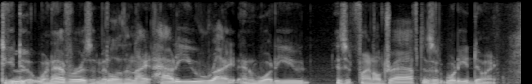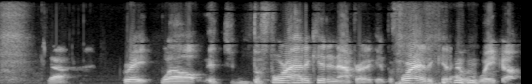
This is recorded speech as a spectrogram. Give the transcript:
Do you do Mm. it whenever? Is it middle of the night? How do you write? And what do you? Is it final draft? Is it what are you doing? Yeah. Great. Well, it, before I had a kid and after I had a kid. Before I had a kid, I would wake up.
